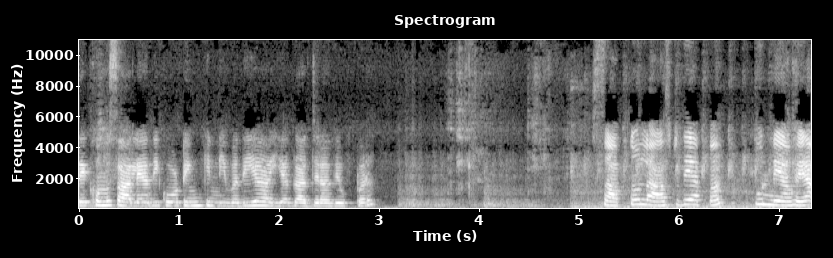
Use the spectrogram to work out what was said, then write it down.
ਦੇਖੋ ਮਸਾਲਿਆਂ ਦੀ ਕੋਟਿੰਗ ਕਿੰਨੀ ਵਧੀਆ ਆਈ ਆ ਗਾਜਰਾਂ ਦੇ ਉੱਪਰ। ਸਭ ਤੋਂ ਲਾਸਟ ਤੇ ਆਪਾਂ ਭੁੰਨਿਆ ਹੋਇਆ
